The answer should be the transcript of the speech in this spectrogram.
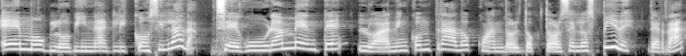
hemoglobina glicosilada. Seguramente lo han encontrado cuando el doctor se los pide, ¿verdad?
